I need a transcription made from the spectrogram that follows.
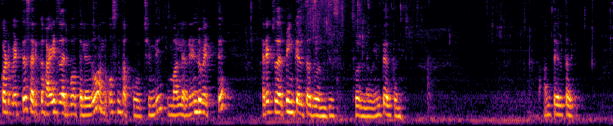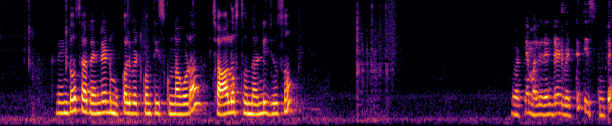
ఒకటి పెడితే సరిగ్గా హైట్ సరిపోతలేదు అందుకోసం తక్కువ వచ్చింది. మళ్ళీ రెండు పెడితే కరెక్ట్ సరిపోయి ఇంకెళ్తుంది చూడండి జ్యూస్ చూడండి ఇంత వెళ్తుంది? అంత వెళ్తుంది. రెండోసారి రెండు రెండు ముక్కలు పెట్టుకొని తీసుకున్నా కూడా చాలా వస్తుందండి జ్యూసు. వాటిని మళ్ళీ రెండు రెండు పెట్టి తీసుకుంటే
